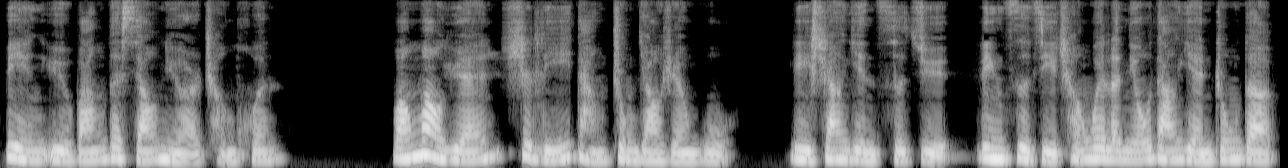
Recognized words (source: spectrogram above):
并与王的小女儿成婚。王茂元是李党重要人物，李商隐此举令自己成为了牛党眼中的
